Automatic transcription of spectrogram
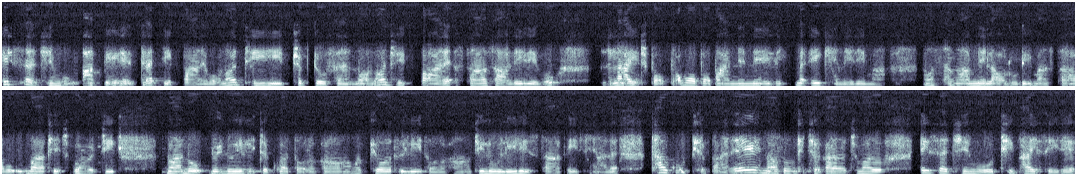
အိတ်ဆက်ခြင်းကိုအပေးတဲ့ဓာတ်တွေပါတယ်ပေါ့နော်ဒီ tryptophan ပေါ့နော်ဒီပါတဲ့အစားအစာလေးတွေကို light ပေါ့ပေါ့ပေါ့ပေါ့နည်းနည်းလေးမအိတ်ခင်လေးတွေမှာနော်15မိနစ်လောက်လူတွေမှာစားဖို့ဥပမာဖြစ်ကျွန်တော်တို့နွားတို့နွေးနွေးလေးတစ်ခွက်တော်လကောင်မပြောသေးလေးတော်လကောင်ဒီလိုလေးတွေစားပေးခြင်းရလဲထောက်ကူဖြစ်ပါတယ်နောက်ဆုံးတစ်ချက်ကတော့ကျွန်တော်တို့အိတ်ဆက်ခြင်းကိုထိဖိုက်စေတဲ့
